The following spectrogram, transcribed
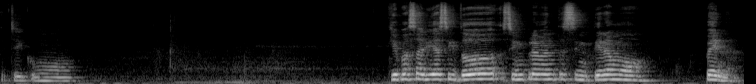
¿cachai? Como... ¿Qué pasaría si todos simplemente sintiéramos pena?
